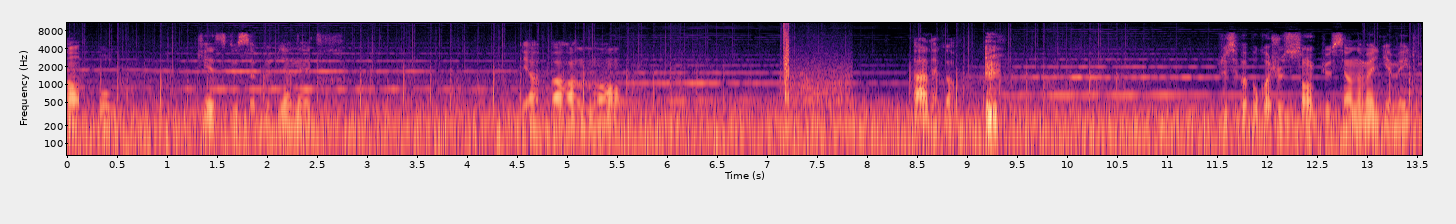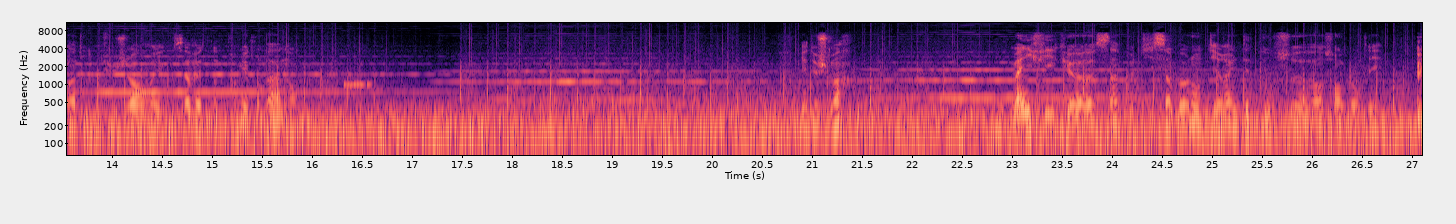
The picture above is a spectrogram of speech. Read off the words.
en haut. Qu'est-ce que ça peut bien être? Et apparemment... Ah d'accord. je sais pas pourquoi je sens que c'est un amalgamate ou un truc du genre et que ça va être notre premier combat, non? Il y a deux chemins. Magnifique, euh, c'est un petit symbole, on dirait une tête d'ours euh, ensanglantée.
